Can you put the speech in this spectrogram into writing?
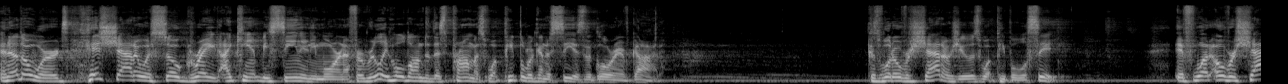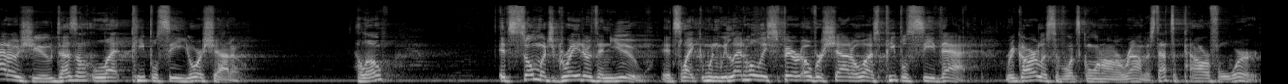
In other words, his shadow is so great, I can't be seen anymore. And if I really hold on to this promise, what people are going to see is the glory of God. Because what overshadows you is what people will see. If what overshadows you doesn't let people see your shadow, hello? It's so much greater than you. It's like when we let Holy Spirit overshadow us, people see that regardless of what's going on around us. That's a powerful word.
